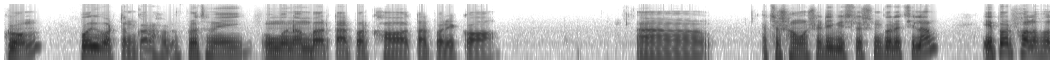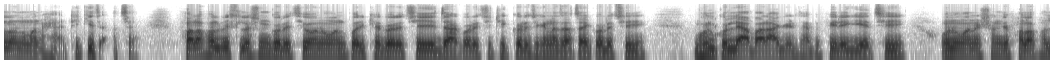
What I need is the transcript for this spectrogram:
ক্রম পরিবর্তন করা হলো। প্রথমেই উঙ্গ নাম্বার, তারপর খ, তারপরে ক। আচ্ছা সমস্যাটি বিশ্লেষণ করেছিলাম। এরপর ফলাফল অনুমান হ্যাঁ ঠিকই আছে। ফলাফল বিশ্লেষণ করেছি, অনুমান পরীক্ষা করেছি, যা করেছি ঠিক করেছি কিনা যাচাই করেছি, ভুল করলে আবার আগের ধাপে ফিরে গিয়েছি, অনুমানের সঙ্গে ফলাফল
